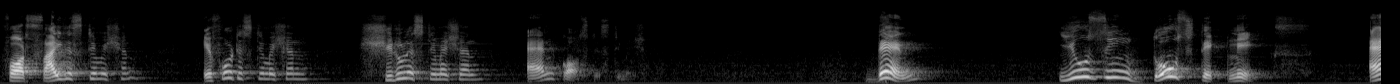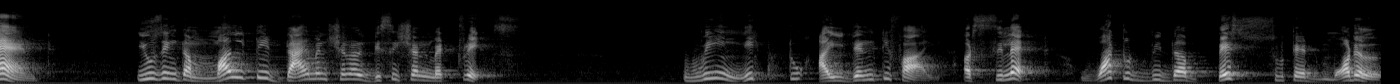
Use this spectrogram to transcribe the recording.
for size estimation, effort estimation, schedule estimation, and cost estimation. Then, using those techniques and using the multi-dimensional decision matrix, we need to identify or select what would be the best suited model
